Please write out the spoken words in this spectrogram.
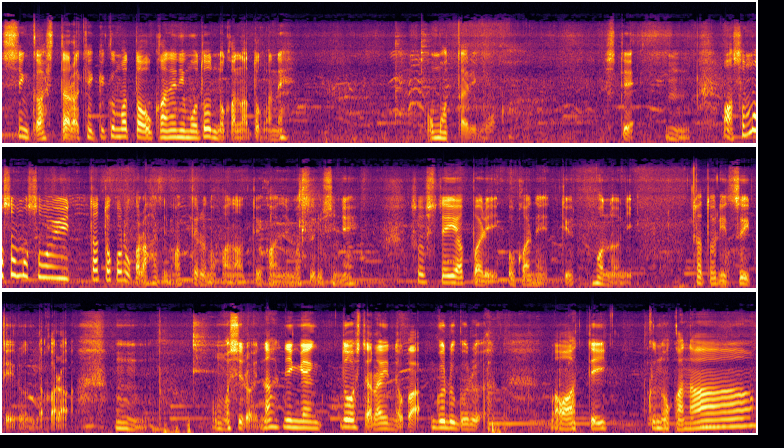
進化したら結局またお金に戻るのかなとかね。思ったりも。して、うん。まあ、そもそもそういったところから始まってるのかなっていう感じもするしね。そしてやっぱりお金っていうものにたどり着いているんだから、うん、面白いな。人間どうしたらいいのかぐるぐる回っていくのかな。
